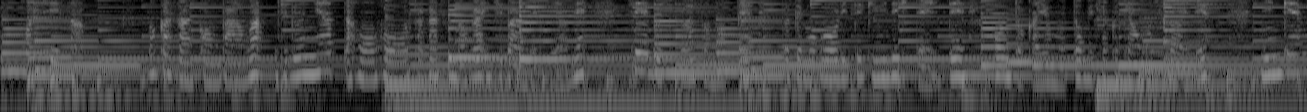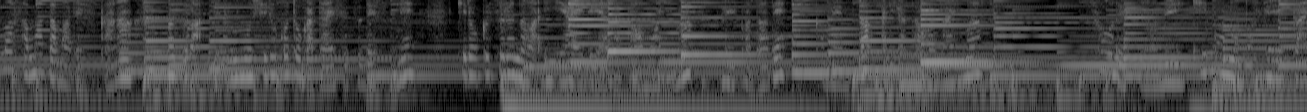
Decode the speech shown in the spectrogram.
ホッシーさんモカさんこんばんは。自分に合った方法を探すのが一番ですよね。生物はその点とても合理的にできていて本とか読むとめちゃくちゃ面白いです。人間も様々ですからまずは自分を知ることが大切ですね。記録するのはいいアイデアだと思います。ということでコメントありがとうございます。そうですよね。生き物の生態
